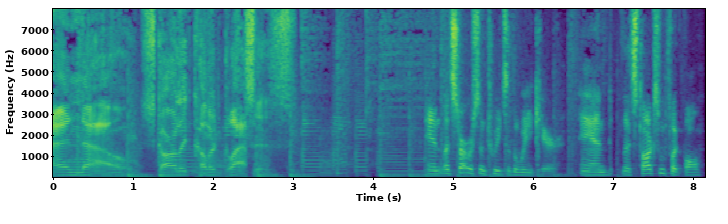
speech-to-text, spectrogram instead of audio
And now, scarlet colored glasses. And let's start with some tweets of the week here. And let's talk some football.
